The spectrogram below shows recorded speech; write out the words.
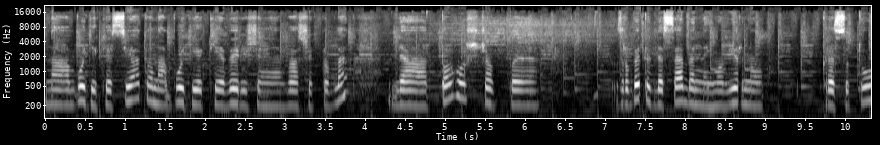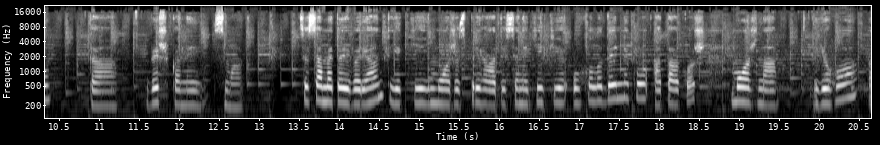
на будь-яке свято, на будь-яке вирішення ваших проблем для того, щоб е, зробити для себе неймовірну красоту та вишуканий смак. Це саме той варіант, який може зберігатися не тільки у холодильнику, а також можна його е,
